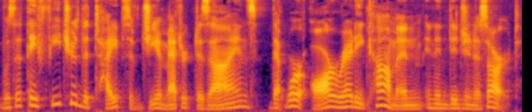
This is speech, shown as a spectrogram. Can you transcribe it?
was that they featured the types of geometric designs that were already common in indigenous art.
